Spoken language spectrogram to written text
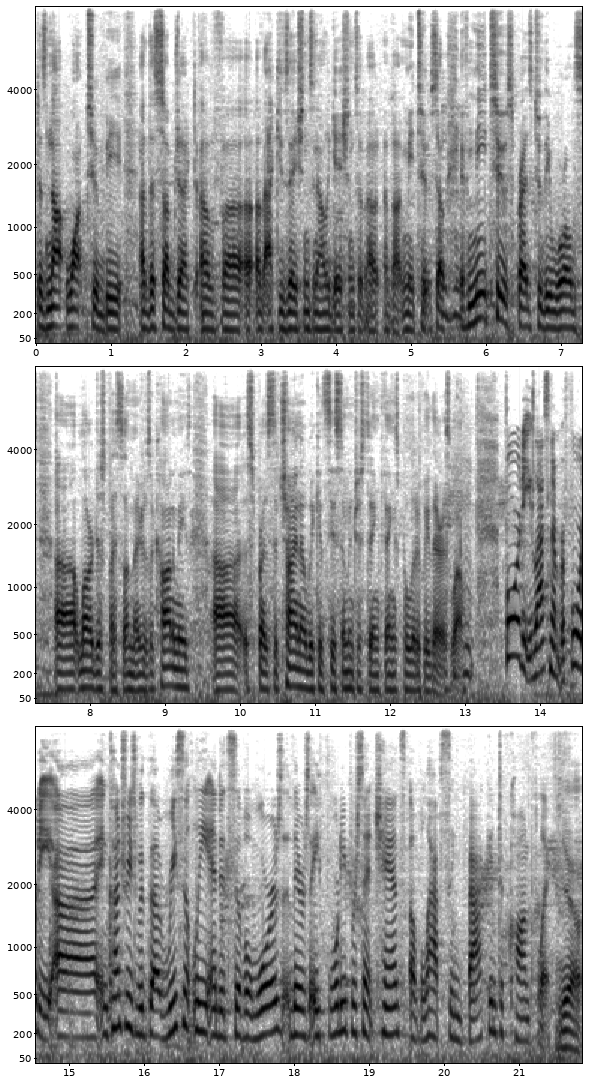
does not want to be uh, the subject of, uh, of accusations and allegations about about Me Too. So if Me Too spreads to the world's uh, largest, by some measures, economies, uh, spreads to China, we could see some interesting things politically there as well. 40, last number, 40. Uh, in countries with uh, recently ended civil wars, there's a 40% chance of lapsing back into conflict. Yeah.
